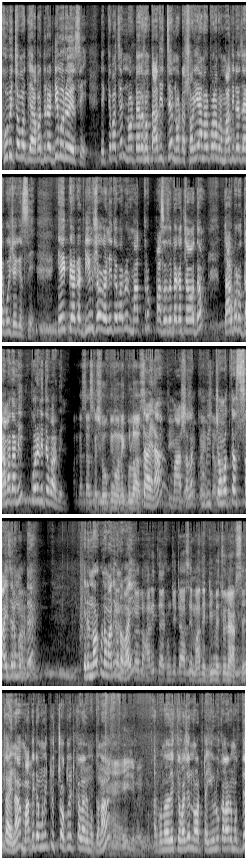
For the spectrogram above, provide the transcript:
খুবই চমৎকার। আবার দুটো ডিমও রয়েছে। দেখতে পাচ্ছেন নটা এখন তা দিচ্ছে নটা সরিয়ে আনার পর আবার মাদিটা যায় বসে গেছে। এই পেয়ারটা ডিম সহকারে নিতে পারবেন মাত্র পাঁচ হাজার টাকা চাওয়া দাম। তারপরও দামাদামি করে নিতে পারবেন। কাছে আজকে শৌকিং অনেকগুলো আছে। তাই না? দর্শকরা খুবই চমৎকার সাইজের মধ্যে। এটা নরকুন্ডা মাদি ভাই? হলো হাড়িতে এখন যেটা আছে মাদের ডিমে চলে আসছে। তাই না? মাদিটা মনে একটু চকলেট কালারের মতো না? হ্যাঁ এই যে ভাই। আর বন্ধুরা দেখতে পাচ্ছেন নটটা ইউলো কালারের মধ্যে।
